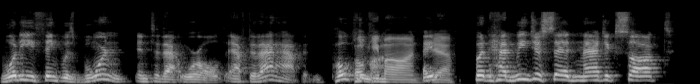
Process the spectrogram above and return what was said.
what do you think was born into that world after that happened? Pokemon. Pokemon. right? Yeah. But had we just said Magic sucked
